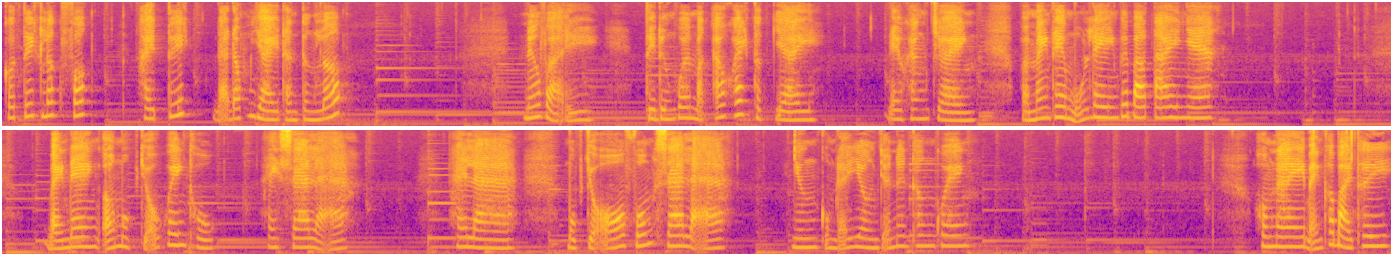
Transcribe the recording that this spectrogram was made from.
có tuyết lất phất hay tuyết đã đóng dày thành từng lớp. Nếu vậy thì đừng quên mặc áo khoác thật dày, đeo khăn choàng và mang theo mũ len với bao tay nha. Bạn đang ở một chỗ quen thuộc hay xa lạ? Hay là một chỗ vốn xa lạ? Nhưng cũng đã dần trở nên thân quen. Hôm nay bạn có bài thi,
